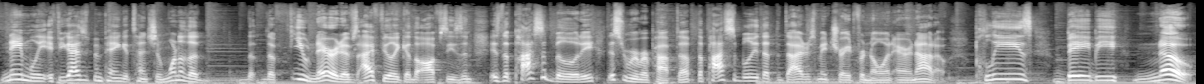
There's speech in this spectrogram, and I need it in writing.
Namely, if you guys have been paying attention, one of the the, few narratives I feel like in the offseason is the possibility, this rumor popped up, the possibility that the Dodgers may trade for Nolan Arenado. Please, baby, no.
